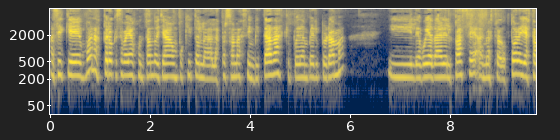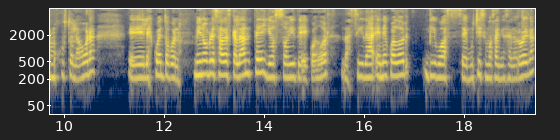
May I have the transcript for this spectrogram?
Así que bueno, espero que se vayan juntando ya un poquito las personas invitadas que puedan ver el programa. Y le voy a dar el pase a nuestra doctora. Ya estamos justo en la hora. Eh, les cuento, bueno, mi nombre es Ada Escalante, yo soy de Ecuador, nacida en Ecuador, vivo hace muchísimos años en Noruega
